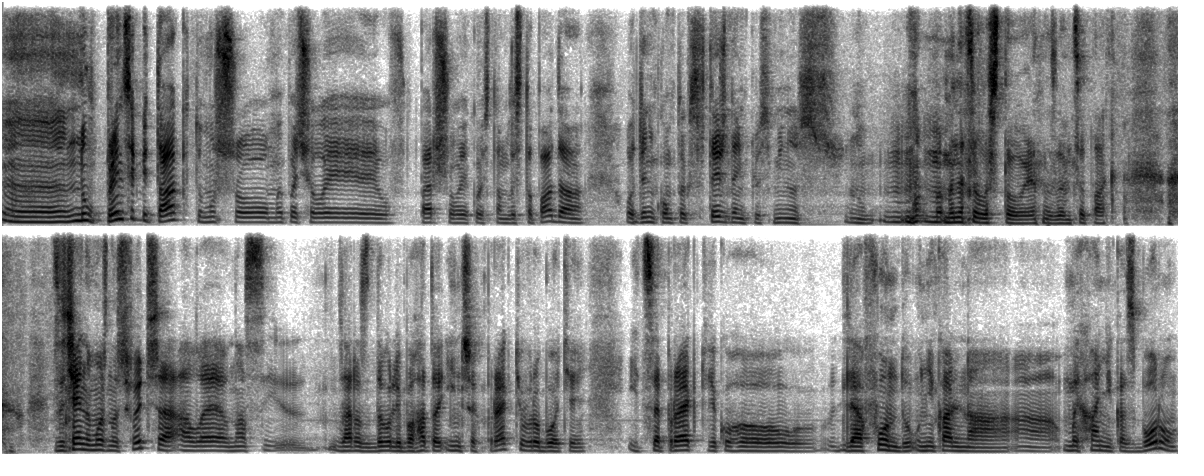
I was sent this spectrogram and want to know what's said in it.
Е, Ну, в принципі, так, тому що ми почали в першого якогось там листопада один комплекс в тиждень, плюс-мінус. ну, Мене це влаштовує, називаємо це так. Звичайно, можна швидше, але у нас зараз доволі багато інших проєктів в роботі. І це проєкт, в якого для фонду унікальна механіка збору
